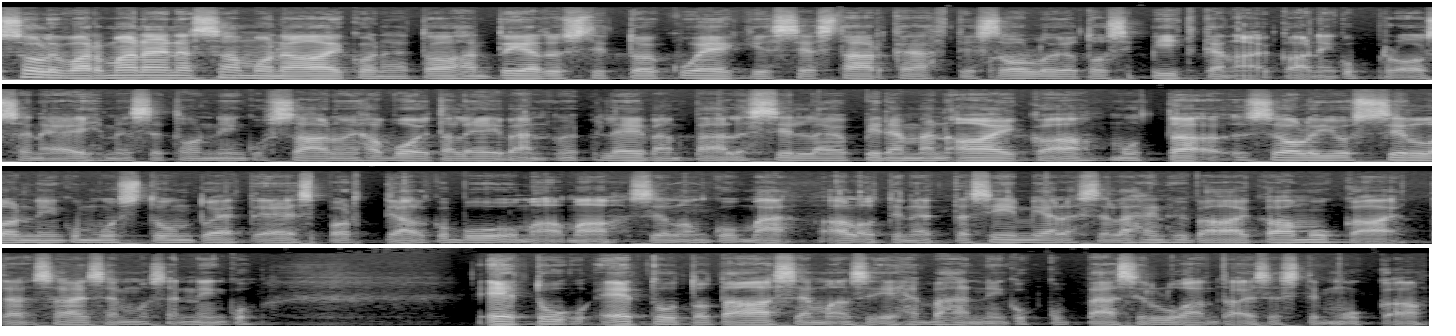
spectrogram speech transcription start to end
se oli varmaan näinä samana aikoina, että onhan tietysti tuo Quakeissa ja Starcraftissa ollut jo tosi pitkän aikaa niin prosena ja ihmiset on niin kuin saanut ihan voita leivän, leivän päälle sillä jo pidemmän aikaa, mutta se oli just silloin niin kuin musta tuntui, että e-sportti alkoi buumaamaan silloin kun mä aloitin, että siinä mielessä lähdin hyvää aikaa mukaan, että sain semmoisen niin kuin etu, etu tota aseman siihen vähän niin kuin, kun pääsin luontaisesti mukaan.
